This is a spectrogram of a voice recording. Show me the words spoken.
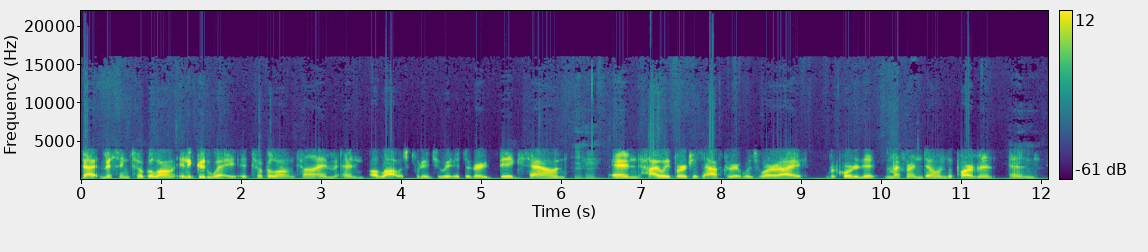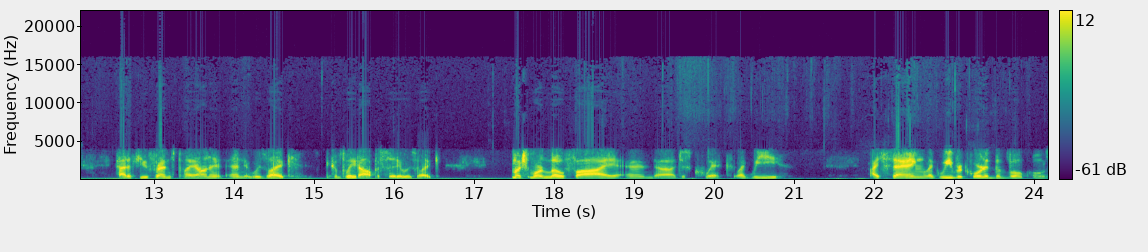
that missing took a long in a good way it took a long time and a lot was put into it it's a very big sound Mhm. and highway birches after it was where i recorded it in my friend dylan's apartment and had a few friends play on it and it was like the complete opposite it was like much more lo-fi and uh just quick like we I sang like we recorded the vocals,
